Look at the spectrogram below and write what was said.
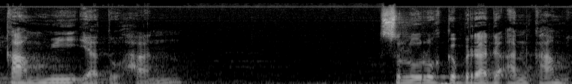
kami ya Tuhan, seluruh keberadaan kami.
